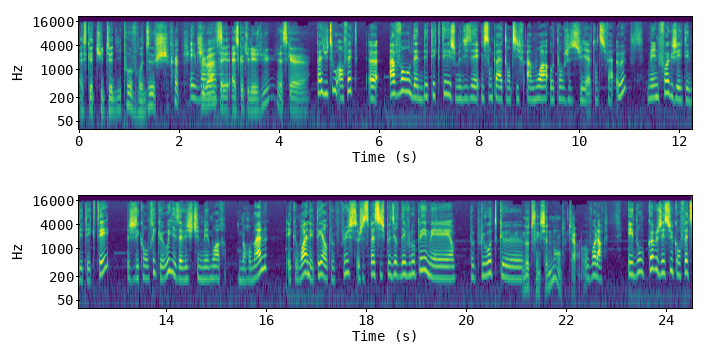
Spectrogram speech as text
Est-ce que tu te dis pauvre d'eux Tu ben, vois, c'est c'est- est-ce que tu les juges? Est-ce que pas du tout. En fait, euh, avant d'être détectée, je me disais, ils sont pas attentifs à moi autant que je suis attentif à eux. Mais une fois que j'ai été détectée, j'ai compris que oui, ils avaient juste une mémoire normale et que moi, elle était un peu plus, je sais pas si je peux dire développée, mais un peu plus haute que, notre fonctionnement en tout cas Voilà. Et donc, comme j'ai su qu'en fait,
